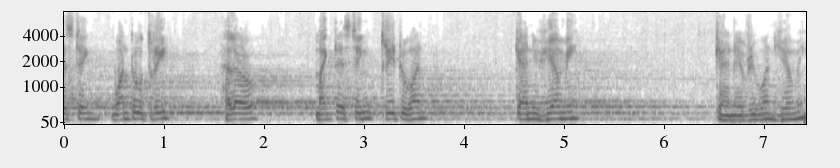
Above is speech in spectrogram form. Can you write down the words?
Testing. One, two, three. Hello. Mic testing. Three, two, one. Can you hear me? Can everyone hear me?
